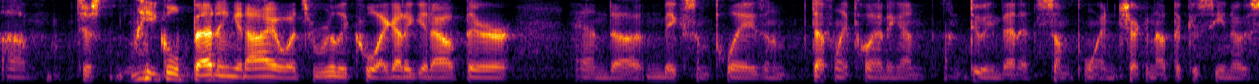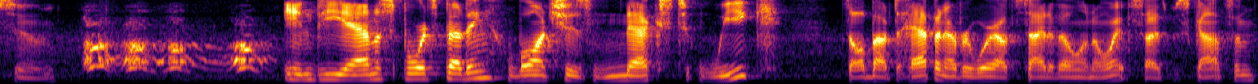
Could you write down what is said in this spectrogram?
Um, just legal betting in Iowa. It's really cool. I got to get out there and uh, make some plays, and I'm definitely planning on, on doing that at some point and checking out the casino soon. Indiana sports betting launches next week. It's all about to happen everywhere outside of Illinois, besides Wisconsin.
